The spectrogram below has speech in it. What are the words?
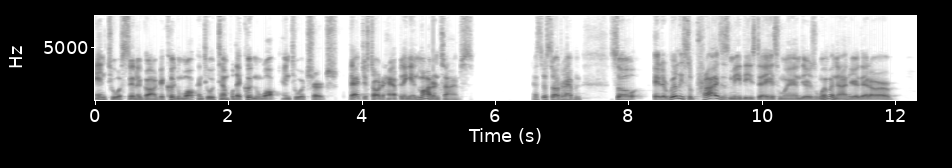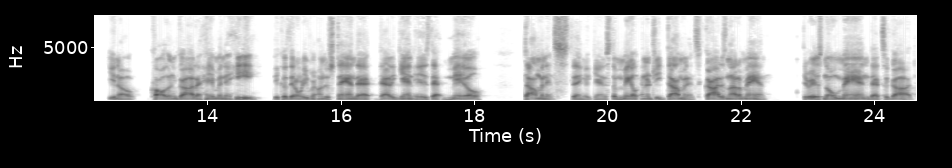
into a synagogue, they couldn't walk into a temple, they couldn't walk into a church. That just started happening in modern times. That's just started happening. So it, it really surprises me these days when there's women out here that are, you know, calling God a him and a he because they don't even understand that that again is that male dominance thing again. It's the male energy dominance. God is not a man. There is no man that's a God.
